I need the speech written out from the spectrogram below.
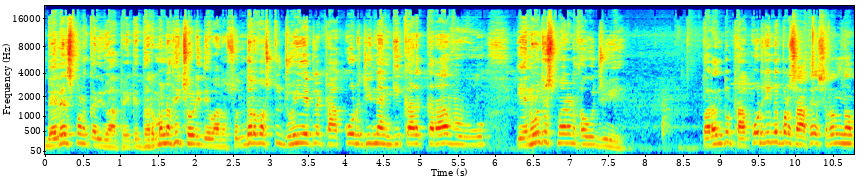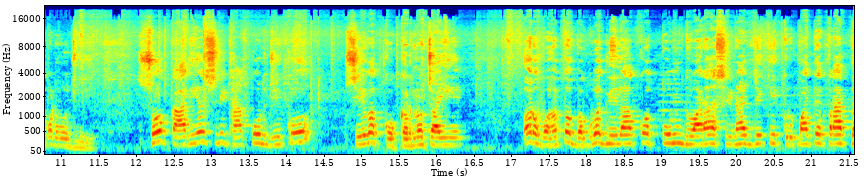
બેલેન્સ પણ કર્યું આપે કે ધર્મ નથી છોડી દેવાનો. સુંદર વસ્તુ જોઈએ એટલે ઠાકોરજીને અંગીકાર કરાવવું, એનું જ સ્મરણ થવું જોઈએ. પરંતુ ઠાકોરજીને પણ સાથે શ્રમ ન પડવો જોઈએ. સો કાર્ય શ્રી ઠાકોરજી કો સેવક કો કરનો ચાહીએ. ઓર वह तो भगवत लीला को तुम द्वारा श्रीनाथ जी की પ્રાપ્ત से प्राप्त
